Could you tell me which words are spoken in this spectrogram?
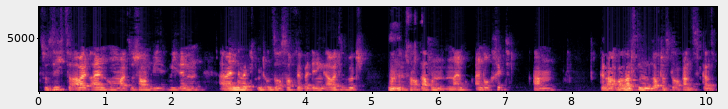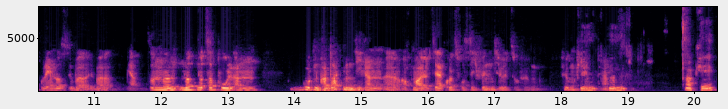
zu sich zur Arbeit ein, um mal zu schauen, wie, wie denn am Ende mit, mit unserer Software bei denen gearbeitet wird mhm. damit man auch davon einen Eindruck kriegt. Ähm, genau, aber ansonsten läuft das auch ganz, ganz problemlos über, über ja, so einen Nutzerpool an guten Kontakten, die dann äh, auch mal sehr kurzfristig für ein Interview zur Verfügung stehen. Mhm. Ja. Mhm. Okay.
